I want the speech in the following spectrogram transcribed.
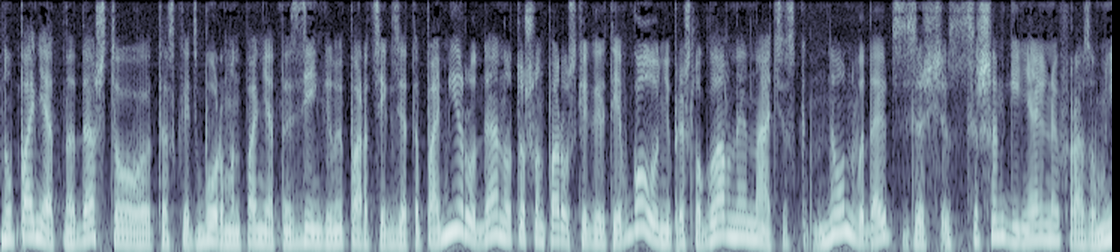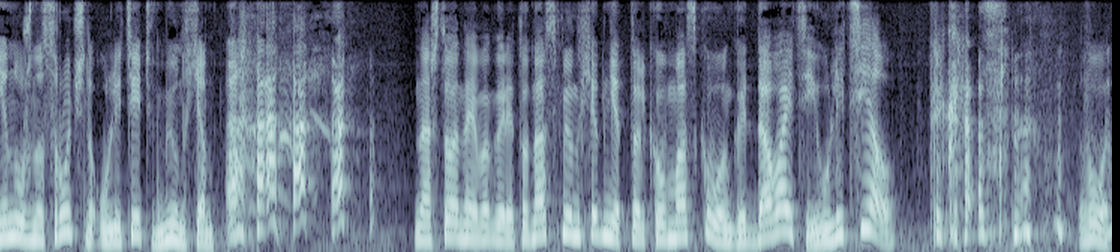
Ну, понятно, да, что, так сказать, Борман, понятно, с деньгами партии где-то по миру, да, но то, что он по-русски говорит, ей в голову не пришло, главное – натиск. Но он выдает совершенно гениальную фразу. «Мне нужно срочно улететь в Мюнхен». На что она ему говорит, у нас в Мюнхен нет, только в Москву. Он говорит, давайте, и улетел. Прекрасно. Вот.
